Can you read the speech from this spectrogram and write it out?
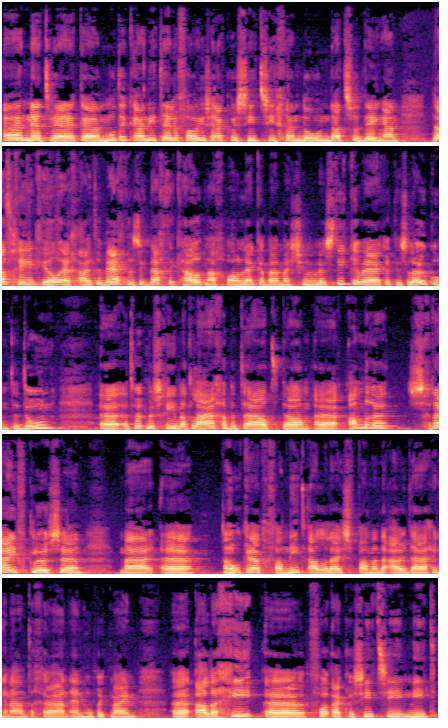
uh, netwerken. Moet ik aan die telefonische acquisitie gaan doen, dat soort dingen. Dat ging ik heel erg uit de weg. Dus ik dacht, ik hou het maar gewoon lekker bij mijn journalistieke werk. Het is leuk om te doen. Uh, het wordt misschien wat lager betaald dan uh, andere schrijfklussen. Maar dan hoef ik in elk geval niet allerlei spannende uitdagingen aan te gaan. En hoef ik mijn allergie voor acquisitie niet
